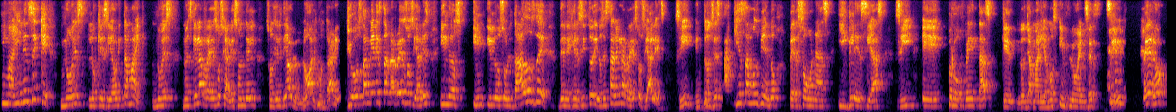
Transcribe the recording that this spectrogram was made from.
Imagínense que no es lo que decía ahorita Mike, no es, no es que las redes sociales son del, son del diablo, no, al contrario, Dios también está en las redes sociales y los, y, los soldados de, del ejército de Dios están en las redes sociales, ¿sí? Entonces aquí estamos viendo personas, iglesias, ¿sí? Eh, profetas, que los llamaríamos influencers, ¿sí? Pero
